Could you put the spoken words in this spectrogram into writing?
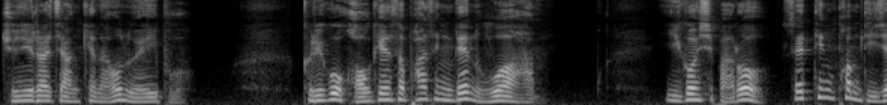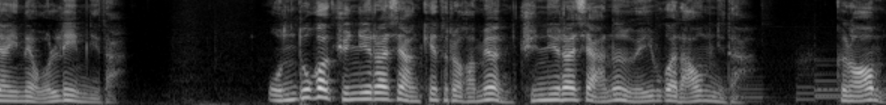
균일하지 않게 나온 웨이브, 그리고 거기에서 파생된 우아함. 이것이 바로 세팅 펌 디자인의 원리입니다. 온도가 균일하지 않게 들어가면 균일하지 않은 웨이브가 나옵니다. 그럼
